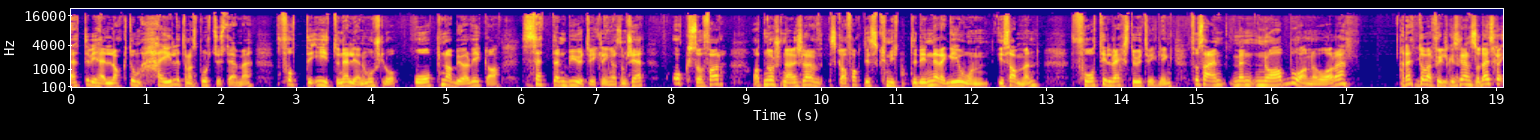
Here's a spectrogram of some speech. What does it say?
etter vi har lagt om hele transportsystemet, fått det i tunnel gjennom Oslo, åpna Bjørvika, sett den byutviklinga som skjer, også for at norsk næringsliv skal faktisk knytte denne regionen i sammen, få til vekst og utvikling. Så sier en men naboene våre Rett over fylkesgrensa. De skal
